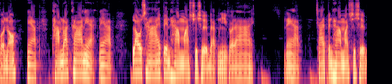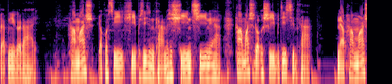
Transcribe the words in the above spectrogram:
ก่อนเนาะนะครับถามราคาเนี่ยนะครับเราใช้เป็น how much เฉยๆแบบนี้ก็ได้นะครับใช้เป็น how much เฉยๆแบบนี้ก็ได้ how much แล้วก็ชี้ชี้ไปที่สินค้าไม่ใช่ชี้ชี้นะครับ how much แล้วก็ชี้ไปที่สินค้านะครับ how much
